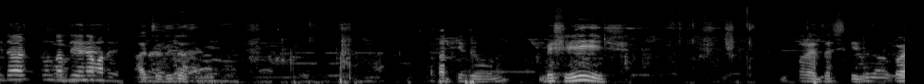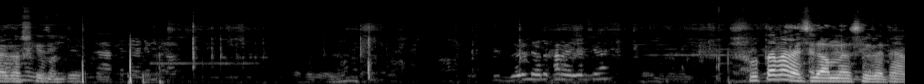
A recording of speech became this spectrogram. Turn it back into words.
এটা কোনটা দিয়ে না আমাদের আচ্ছা ঠিক আছে সাত কেজি হব না বেশি পরে দশ কেজি প্রায় দশ কেজি সুতা বেড়াইছিল আপনার শিখে দেখা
